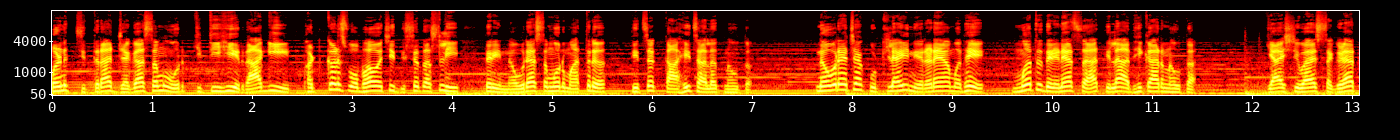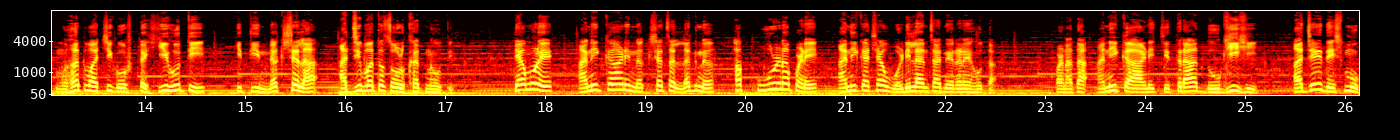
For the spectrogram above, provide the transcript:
पण चित्रा जगासमोर कितीही रागी फटकळ स्वभावाची दिसत असली तरी नवऱ्यासमोर मात्र तिचं काही चालत नव्हतं. नवऱ्याच्या कुठल्याही निर्णयामध्ये मत देण्याचा तिला अधिकार नव्हता. याशिवाय सगळ्यात महत्त्वाची गोष्ट ही होती की ती नक्षला अजिबातच ओळखत नव्हती. त्यामुळे अनिका आणि नक्षचं लग्न हा पूर्णपणे अनिकाच्या वडिलांचा निर्णय होता. पण आता अनिका आणि चित्रा दोघीही अजय देशमुख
